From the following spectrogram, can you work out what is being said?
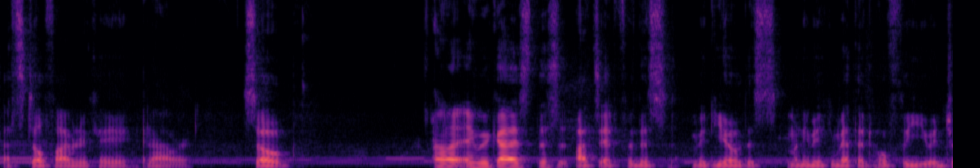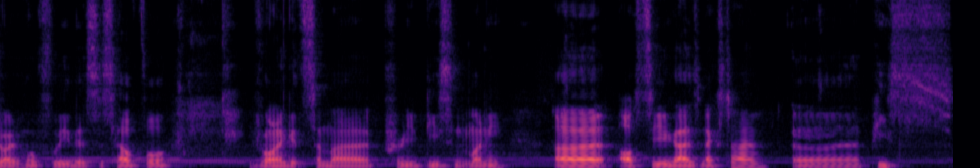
that's still 500k an hour. So uh, anyway guys, this that's it for this video, this money making method. Hopefully you enjoyed, hopefully this is helpful if you want to get some uh, pretty decent money. Uh, I'll see you guys next time. Uh, peace.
